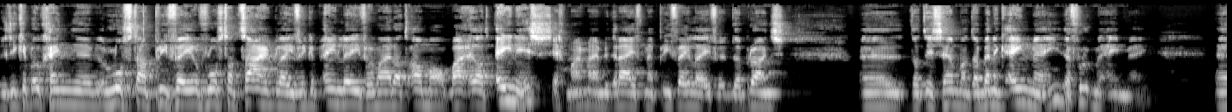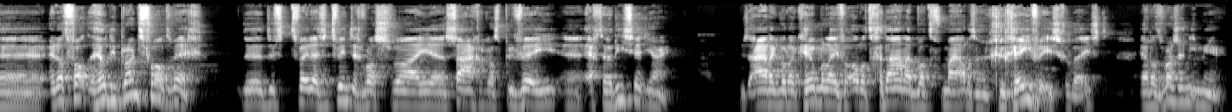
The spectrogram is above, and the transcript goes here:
dus ik heb ook geen losstaand privé of losstaand zakelijk leven. Ik heb één leven waar dat allemaal, waar dat één is, zeg maar. Mijn bedrijf, mijn privéleven, de branche. dat is helemaal, daar ben ik één mee, daar voel ik me één mee. en dat valt, heel die branche valt weg. De, dus 2020 was voor mij zakelijk als privé echt een resetjaar. Dus eigenlijk wat ik heel mijn leven altijd gedaan heb, wat voor mij altijd een gegeven is geweest, ja, dat was er niet meer.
